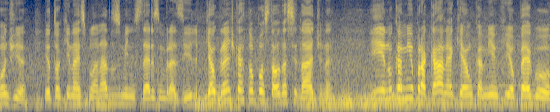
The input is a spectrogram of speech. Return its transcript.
bom dia. Eu estou aqui na Esplanada dos Ministérios em Brasília, que é o grande cartão postal da cidade, né? E no caminho para cá, né, que é um caminho que eu pego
